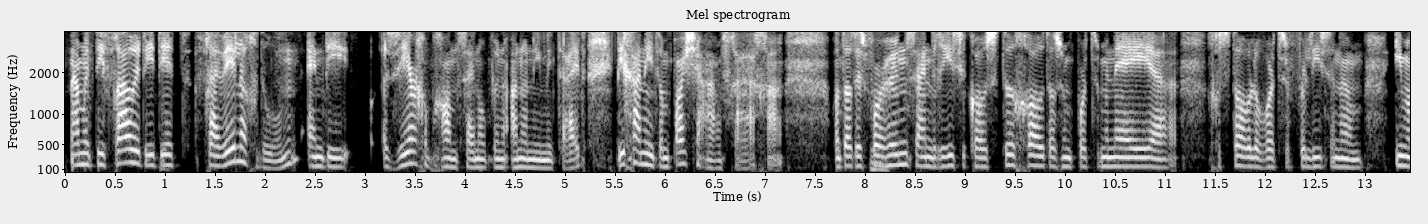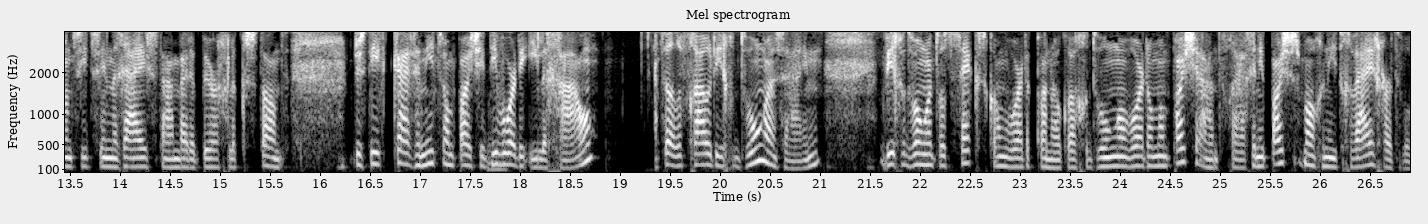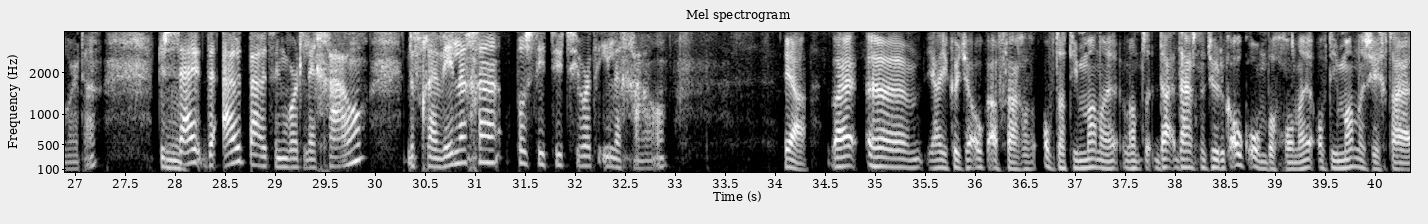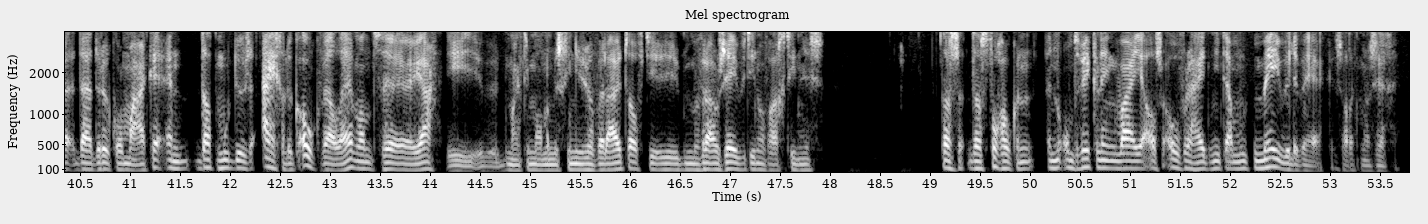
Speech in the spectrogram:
Namelijk die vrouwen die dit vrijwillig doen... en die zeer gebrand zijn op hun anonimiteit... die gaan niet een pasje aanvragen. Want dat is voor hun zijn de risico's te groot... als hun portemonnee uh, gestolen wordt, ze verliezen hem. Iemand ziet ze in de rij staan bij de burgerlijke stand. Dus die krijgen niet zo'n pasje, die worden illegaal... Terwijl de vrouwen die gedwongen zijn... wie gedwongen tot seks kan worden... kan ook wel gedwongen worden om een pasje aan te vragen. En die pasjes mogen niet geweigerd worden. Dus Hmm. zij, de uitbuiting wordt legaal. De vrijwillige prostitutie wordt illegaal. Ja, maar uh, ja, je kunt je ook afvragen of dat die mannen... want daar, daar is natuurlijk ook om begonnen... of die mannen zich daar, daar druk om maken. En dat moet dus eigenlijk ook wel, hè? Want uh, ja, die, maakt die mannen misschien niet zoveel uit... of die mevrouw 17 of 18 is. Dat is, dat is toch ook een, een ontwikkeling waar je als overheid niet aan moet mee willen werken, zal ik maar zeggen.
